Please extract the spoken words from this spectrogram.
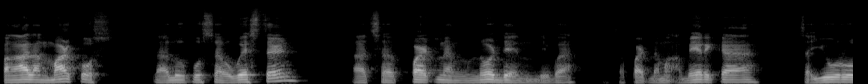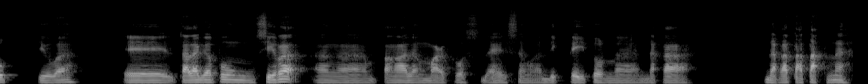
pangalang Marcos, lalo po sa Western at sa part ng Northern, di ba? Sa part ng mga Amerika, sa Europe, di ba? Eh, talaga pong sira ang ah, pangalang Marcos dahil sa mga dictator na naka, nakatatak na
